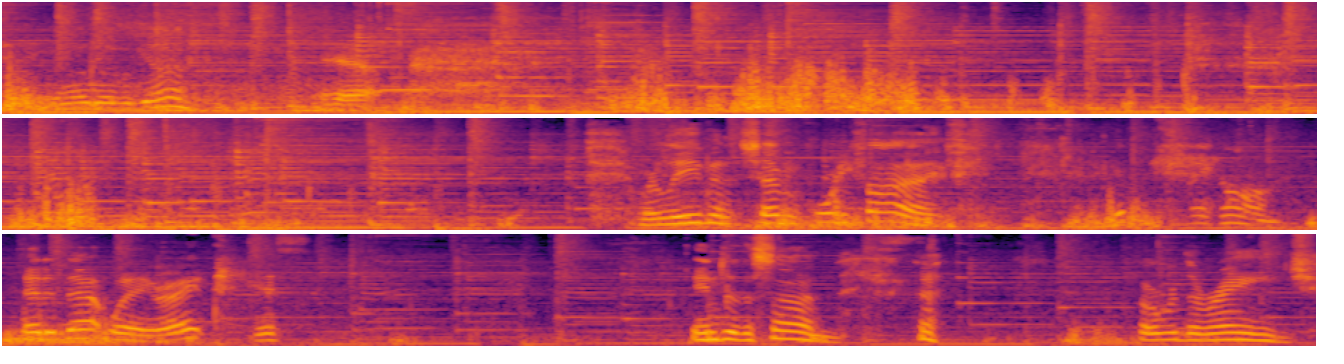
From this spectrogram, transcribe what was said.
You know where we're going? Yeah. We're leaving at 7:45. Back on. Headed that way, right? Yes. Into the sun. Over the range.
